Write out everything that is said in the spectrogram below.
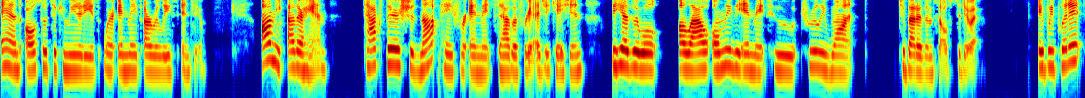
and also to communities where inmates are released into. On the other hand, taxpayers should not pay for inmates to have a free education because it will allow only the inmates who truly want to better themselves to do it. If we put it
